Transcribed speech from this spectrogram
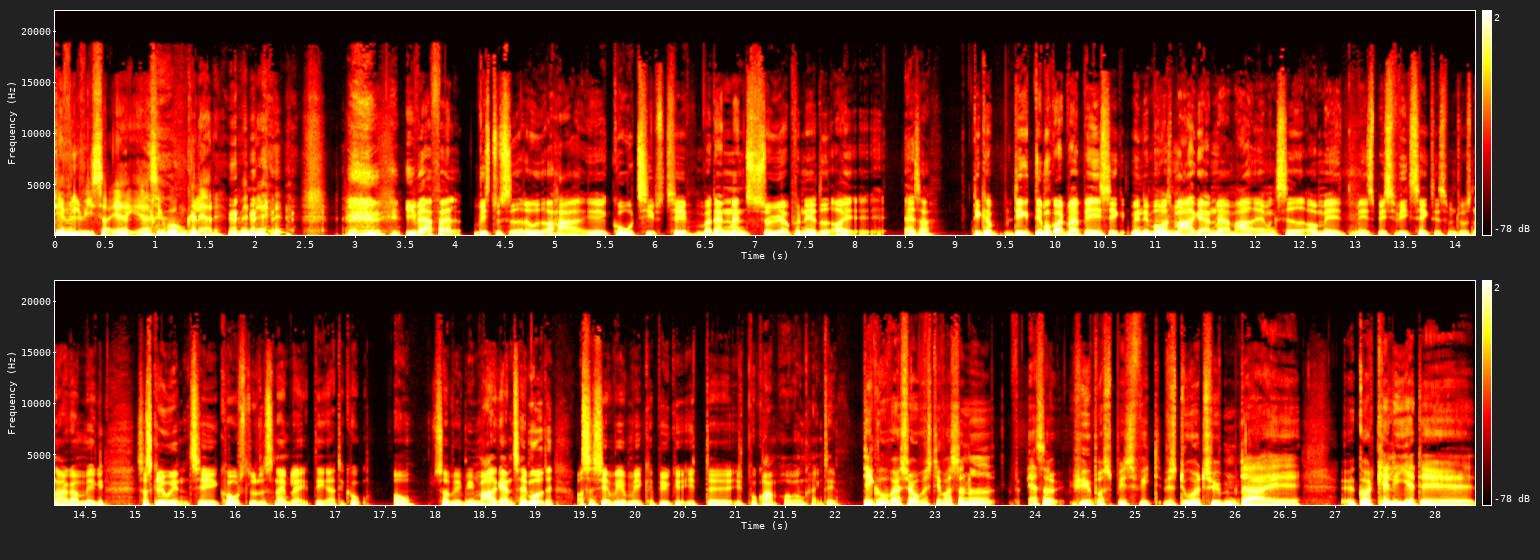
det vil vise sig. Jeg, jeg er sikker på, at hun kan lære det. Men øh, I hvert fald, hvis du sidder derude og har øh, gode tips til, hvordan man søger på nettet, og øh, altså, det, kan, det, det må godt være basic, men det må mm. også meget gerne være meget avanceret, og med, med et specifikt sigte, som du snakker om, Mikkel. Så skriv ind til kortsluttet-dr.dk, og så vil vi meget gerne tage imod det, og så ser vi, om vi ikke kan bygge et, øh, et program op omkring det. det kunne være sjovt, hvis det var sådan noget altså, hyperspecifikt. Hvis du er typen, der øh, godt kan lide at øh,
